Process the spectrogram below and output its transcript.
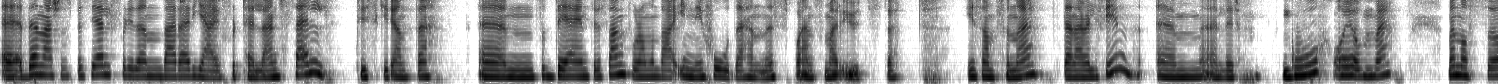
eh, den er så spesiell, fordi den, der er jeg-fortelleren selv tyskerjente. Ehm, Så det er interessant, hvordan man da er inni hodet hennes på en som er utstøtt i samfunnet. Den er veldig fin, ehm, eller god å jobbe med. Men også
